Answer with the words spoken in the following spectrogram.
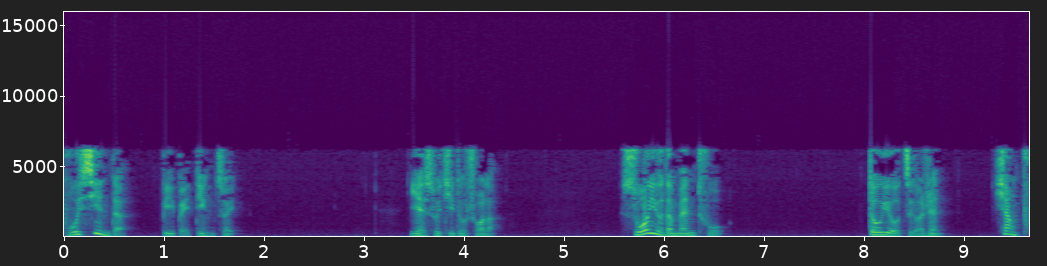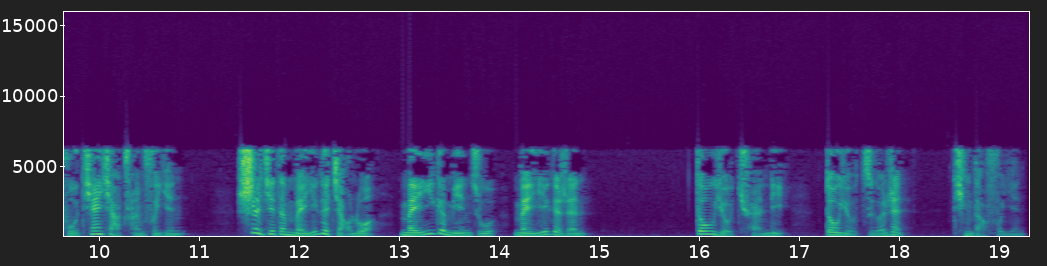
不信的必被定罪。”耶稣基督说了，所有的门徒都有责任向普天下传福音，世界的每一个角落、每一个民族、每一个人。都有权利，都有责任听到福音。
